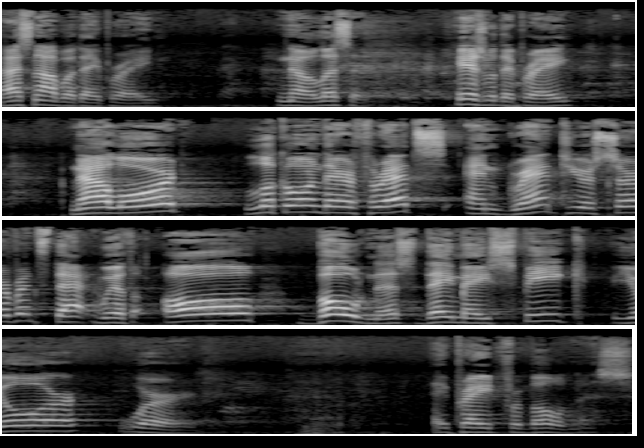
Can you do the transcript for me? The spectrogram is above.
That's not what they prayed. No, listen. Here's what they prayed. Now, Lord, look on their threats and grant to your servants that with all boldness they may speak your word. They prayed for boldness.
